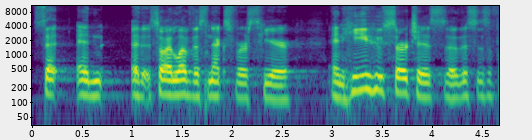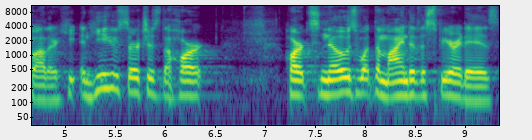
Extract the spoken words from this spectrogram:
said, and so I love this next verse here. And he who searches, so this is the Father, he, and he who searches the heart, hearts knows what the mind of the Spirit is,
